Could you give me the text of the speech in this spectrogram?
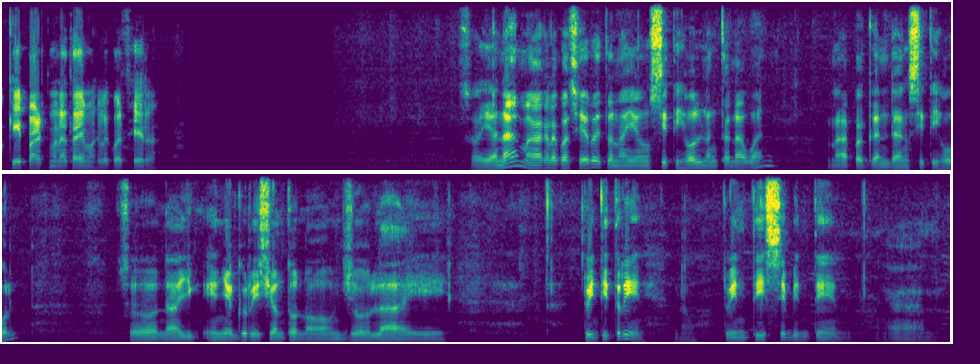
Okay, park muna tayo mga kalakwatsero. So, ayan na mga kalakwatsero. Ito na yung City Hall ng Tanawan. Napagandang City Hall. So, na-inauguration to noong July 23, no? 2017. Yan.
